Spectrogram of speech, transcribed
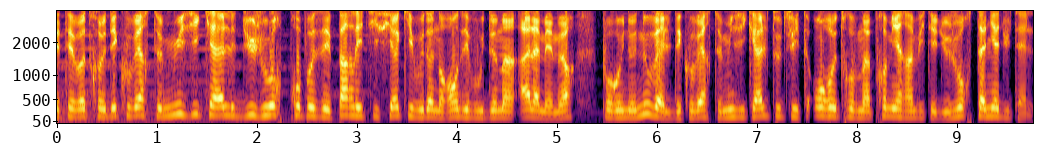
C'était votre découverte musicale du jour proposée par Laetitia qui vous donne rendez-vous demain à la même heure pour une nouvelle découverte musicale. Tout de suite, on retrouve ma première invitée du jour, Tania Dutel.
